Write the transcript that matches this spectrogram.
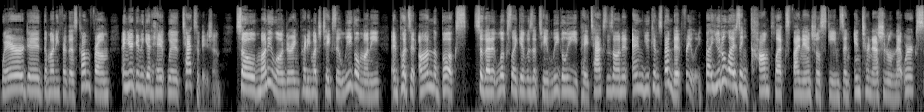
where did the money for this come from?" and you're going to get hit with tax evasion. So money laundering pretty much takes illegal money and puts it on the books so that it looks like it was obtained legally, you pay taxes on it, and you can spend it freely. By utilizing complex financial schemes and international networks,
